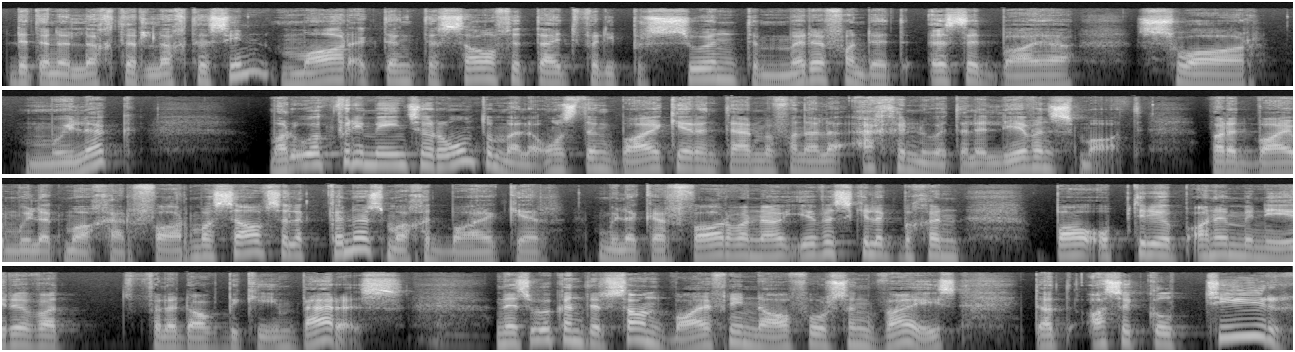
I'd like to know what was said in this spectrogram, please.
dit in 'n ligter lig te sien, maar ek dink terselfdertyd vir die persoon te midde van dit is dit baie swaar, moeilik, maar ook vir die mense rondom hulle. Ons dink baie keer in terme van hulle eggenoot, hulle lewensmaat wat dit baie moeilik mag ervaar, maar selfs hulle kinders mag dit baie keer moeilik ervaar want nou ewe skielik begin pa optree op ander maniere wat vir hulle dalk bietjie embarrass. En dit is ook interessant, baie van die navorsing wys dat as 'n kultuur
